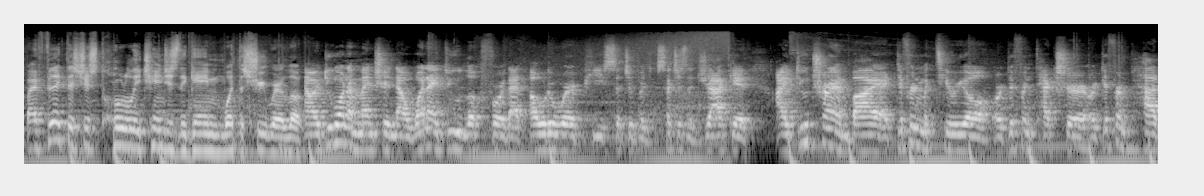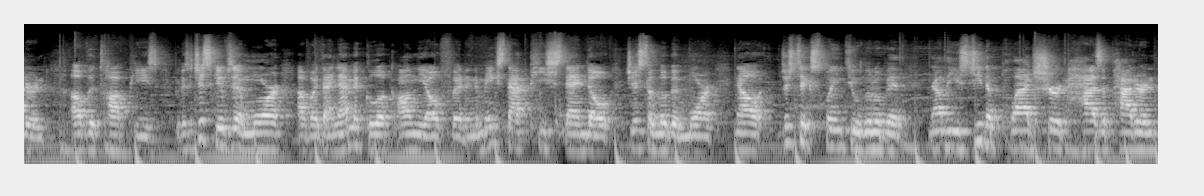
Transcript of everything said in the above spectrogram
but I feel like this just totally changes the game with the streetwear look. Now, I do wanna mention, now when I do look for that outerwear piece, such, a, such as a jacket, I do try and buy a different material or different texture or different pattern of the top piece because it just gives it more of a dynamic look on the outfit and it makes that piece stand out just a little bit more. Now, just to explain to you a little bit, now that you see the plaid shirt has a pattern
